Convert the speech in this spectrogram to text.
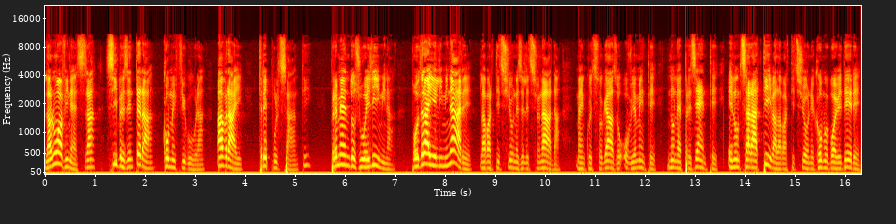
La nuova finestra si presenterà come in figura. Avrai tre pulsanti, premendo su Elimina potrai eliminare la partizione selezionata, ma in questo caso ovviamente non è presente e non sarà attiva la partizione, come puoi vedere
